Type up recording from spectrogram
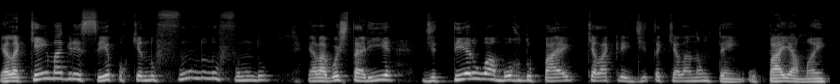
Ela quer emagrecer porque no fundo, no fundo, ela gostaria de ter o amor do pai que ela acredita que ela não tem. O pai e a mãe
